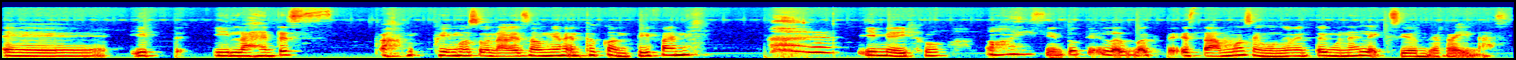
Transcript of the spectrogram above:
eh, y, y, la gente, fuimos una vez a un evento con Tiffany y me dijo, ay, siento que las bacterias, estábamos en un evento en una elección de reinas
